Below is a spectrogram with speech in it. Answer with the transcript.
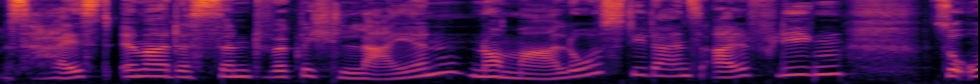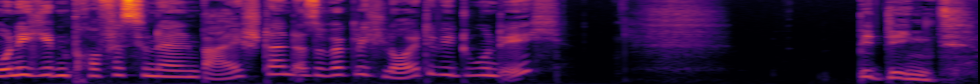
Das heißt immer, das sind wirklich Laien, Normalos, die da ins All fliegen, so ohne jeden professionellen Beistand, also wirklich Leute wie du und ich? Bedingt.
